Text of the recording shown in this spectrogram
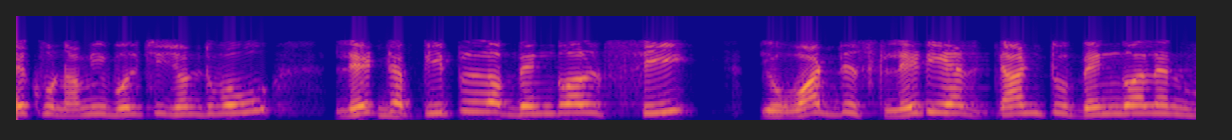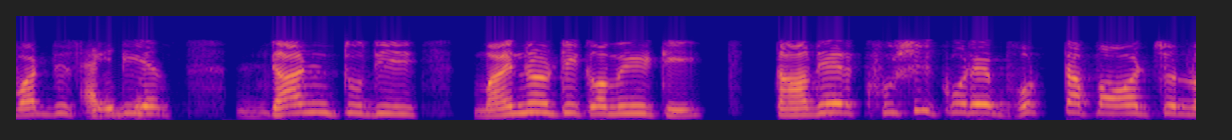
দেখুন আমি বলছি জন্টুবাবু let the people of Bengal see what this lady has done to Bengal and what this lady has done to the minority community তাদের খুশি করে ভোটটা পাওয়ার জন্য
